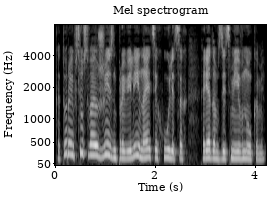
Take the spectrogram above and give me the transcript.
которые всю свою жизнь провели на этих улицах рядом с детьми и внуками.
